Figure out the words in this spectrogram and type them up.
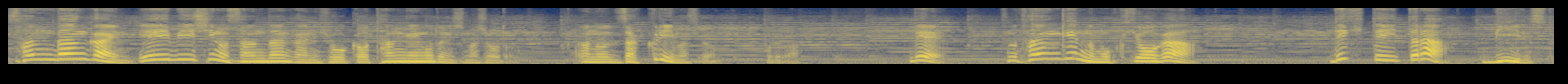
3段階 ABC の3段階の評価を単元ごとにしましょうと。あのざっくり言いますよこれは。でその単元の目標ができていたら B ですと。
